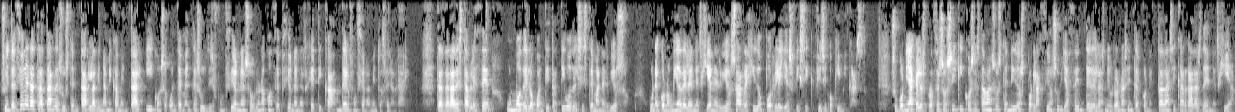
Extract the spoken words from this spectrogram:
Su intención era tratar de sustentar la dinámica mental y, consecuentemente, sus disfunciones sobre una concepción energética del funcionamiento cerebral. Tratará de establecer un modelo cuantitativo del sistema nervioso, una economía de la energía nerviosa regido por leyes físico-químicas. Suponía que los procesos psíquicos estaban sostenidos por la acción subyacente de las neuronas interconectadas y cargadas de energía,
